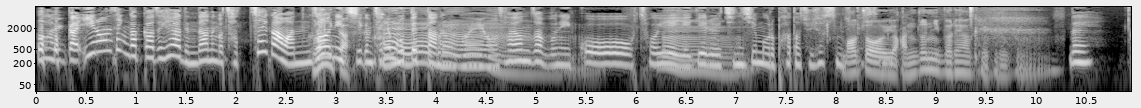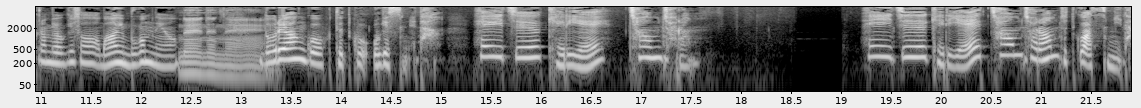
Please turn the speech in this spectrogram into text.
그러니까 이런 생각까지 해야 된다는 것 자체가 완전히 그러니까. 지금 그래, 잘못됐다는 그래. 거예요. 사연자분이 꼭 저희의 네. 얘기를 진심으로 받아주셨으면 맞아. 좋겠어요. 이 안전 이별해야 돼 그리고. 네. 그럼 여기서 마음이 무겁네요. 네네네. 노래 한 곡 듣고 오겠습니다. 헤이즈 게리의 처음처럼. 헤이즈 게리의 처음처럼 듣고 왔습니다.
